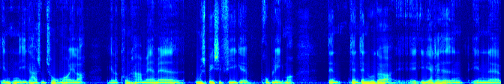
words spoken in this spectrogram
enten ikke har symptomer, eller, eller kun har meget, meget uspecifikke problemer. den, den, den udgør øh, i virkeligheden en, øh,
